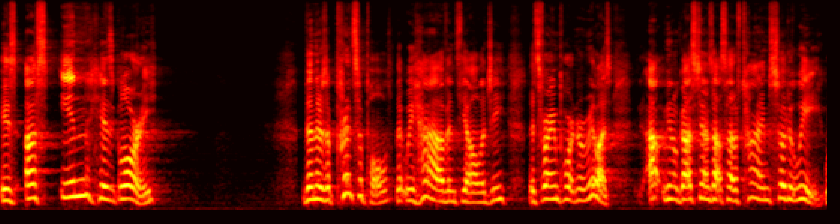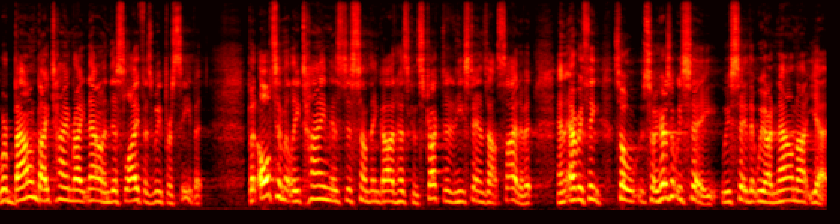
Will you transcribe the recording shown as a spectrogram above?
is us in his glory, then there's a principle that we have in theology that's very important to realize. You know, God stands outside of time, so do we. We're bound by time right now in this life as we perceive it. But ultimately, time is just something God has constructed and He stands outside of it. And everything, so, so here's what we say we say that we are now, not yet.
